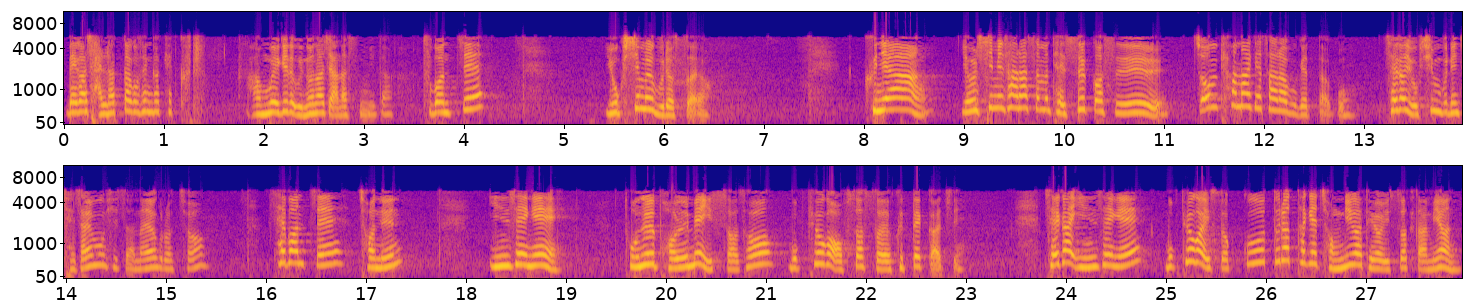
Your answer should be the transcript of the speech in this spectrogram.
내가 잘났다고 생각했거든. 아무에게도 의논하지 않았습니다. 두 번째, 욕심을 부렸어요. 그냥 열심히 살았으면 됐을 것을 좀 편하게 살아보겠다고. 제가 욕심 부린 제 잘못이잖아요. 그렇죠? 세 번째, 저는 인생에 돈을 벌매 있어서 목표가 없었어요. 그때까지. 제가 인생에 목표가 있었고 뚜렷하게 정리가 되어 있었다면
